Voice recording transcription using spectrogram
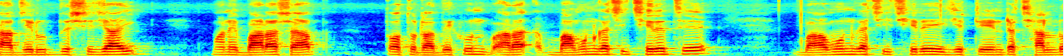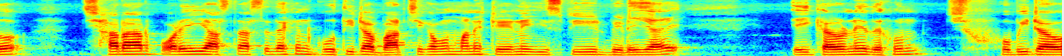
কাজের উদ্দেশ্যে যাই মানে বারাসাত। ততটা। দেখুন বামনগাছি ছেড়েছে। বামনগাছি ছেড়ে এই যে ট্রেনটা ছাড়লো, ছাড়ার পরেই আস্তে আস্তে দেখেন গতিটা বাড়ছে কেমন মানে ট্রেনের স্পিড বেড়ে যায়। এই কারণে দেখুন, ছবিটাও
